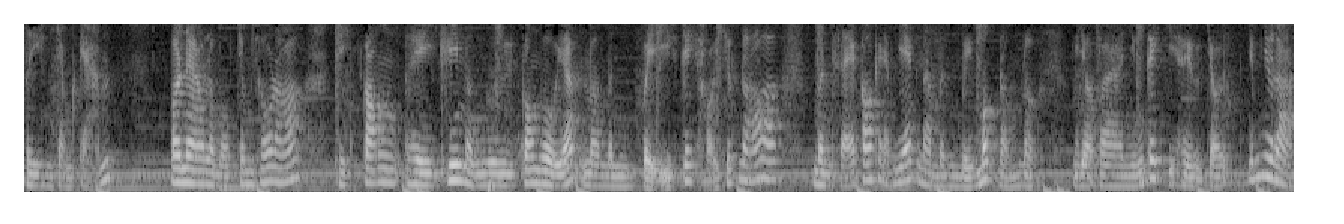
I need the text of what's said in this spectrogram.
tiền trầm cảm. Burnout là một trong số đó. Thì con thì khi mà người con người á mà mình bị cái hội chứng đó á, mình sẽ có cái cảm giác là mình bị mất động lực. Dạ, và những cái chỉ hiệu trời giống như là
